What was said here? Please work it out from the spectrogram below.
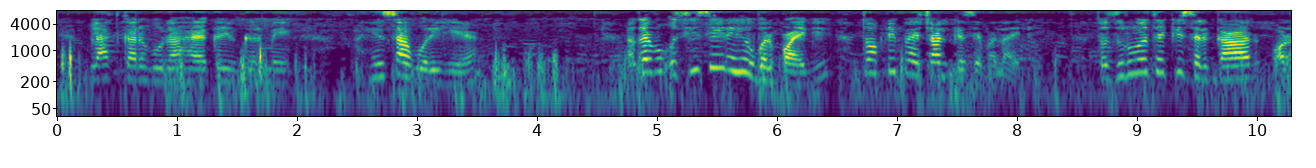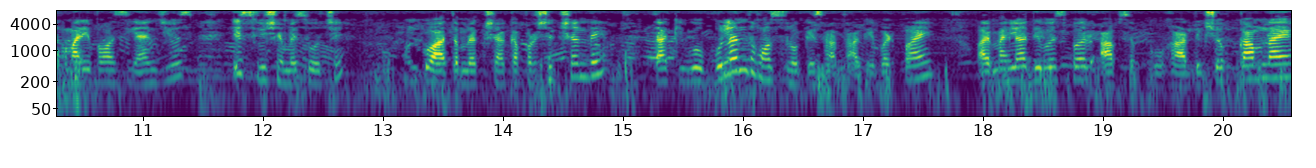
बलात्कार हो रहा है, कहीं घर में हिंसा हो रही है। अगर वो उसी से ही नहीं उबर पाएगी तो अपनी पहचान कैसे बनाएगी? तो ज़रूरत है कि सरकार और हमारी बहुत सी एनजीओ इस विषय में सोचें। उनको आत्मरक्षा का प्रशिक्षण दें ताकि वो बुलंद हौसलों के साथ आगे बढ़ पाएं और महिला दिवस पर आप सबको हार्दिक शुभकामनाएं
